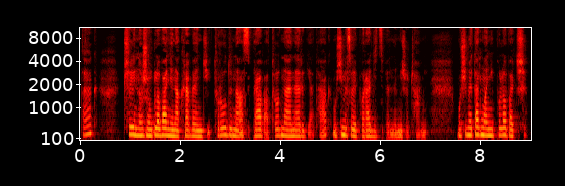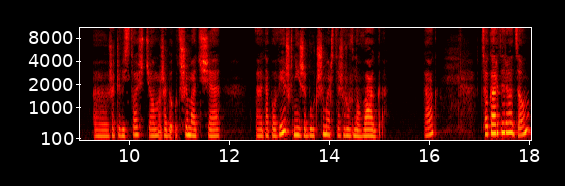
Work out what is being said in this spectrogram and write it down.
tak? Czyli no żonglowanie na krawędzi, trudna sprawa, trudna energia, tak? Musimy sobie poradzić z pewnymi rzeczami. Musimy tak manipulować y, rzeczywistością, żeby utrzymać się y, na powierzchni, żeby utrzymać też równowagę, tak? Co karty radzą?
